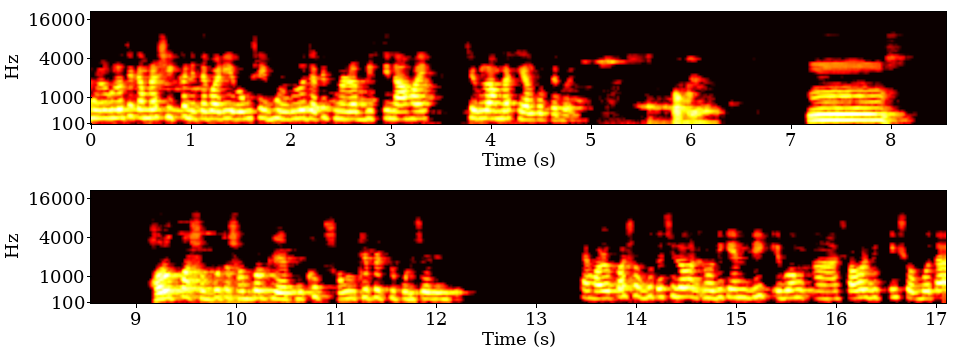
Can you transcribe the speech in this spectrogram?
ভুলগুলো থেকে আমরা শিক্ষা নিতে পারি এবং সেই ভুলগুলো যাতে পুনরাবৃত্তি না হয় সেগুলো আমরা খেয়াল করতে পারি। ওকে। হরপ্পা সভ্যতা সম্পর্কে আপনি খুব সংক্ষেপে একটু পরিচয় দিন তো। স্যার হরপ্পা সভ্যতা ছিল নদী কেন্দ্রিক এবং শহর ভিত্তিক সভ্যতা।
